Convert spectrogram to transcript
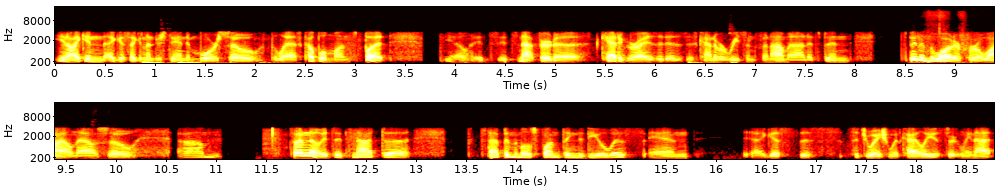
you know, I can I guess I can understand it more so the last couple of months, but you know, it's it's not fair to categorize it as, as kind of a recent phenomenon. It's been it's been in the water for a while now, so um, so I don't know. It's it's not uh, it's not been the most fun thing to deal with, and I guess this situation with Kylie is certainly not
